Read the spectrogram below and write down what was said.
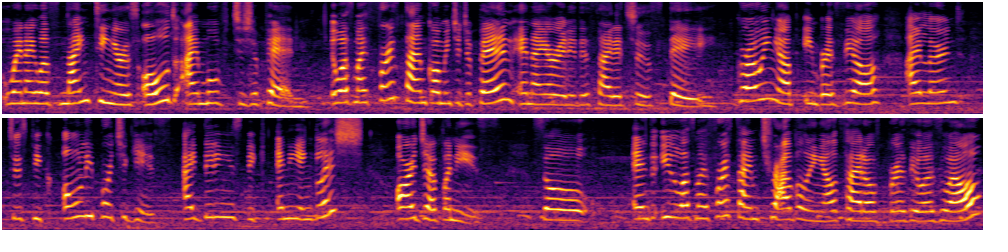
When I was 19 years old, I moved to Japan. It was my first time coming to Japan and I already decided to stay. Growing up in Brazil, I learned to speak only Portuguese. I didn't speak any English or Japanese. So, and it was my first time traveling outside of Brazil as well.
